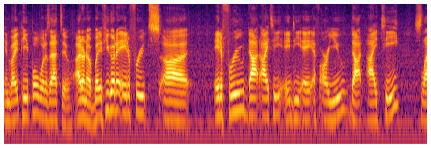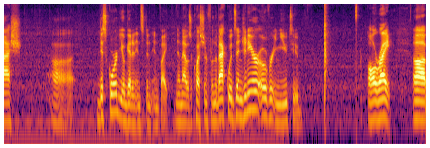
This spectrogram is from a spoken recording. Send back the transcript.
Invite people. What does that do? I don't know. But if you go to Adafruit's uh, adafru.it, A-D-A-F-R-U dot I-T slash uh, Discord, you'll get an instant invite. And that was a question from the Backwoods Engineer over in YouTube. All right. Uh,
